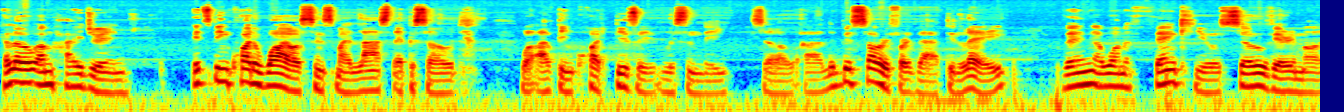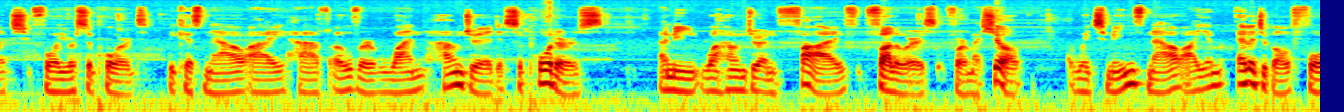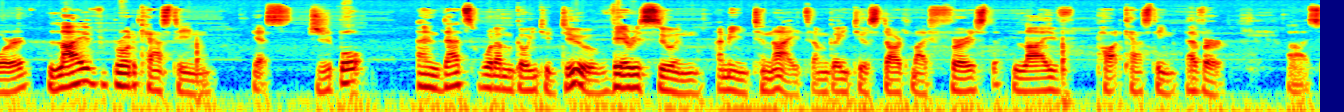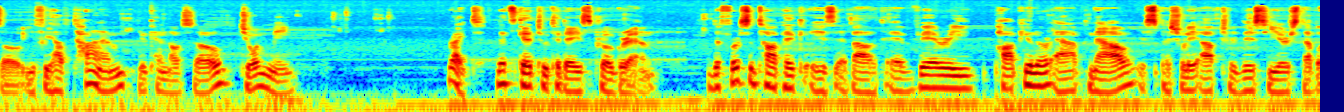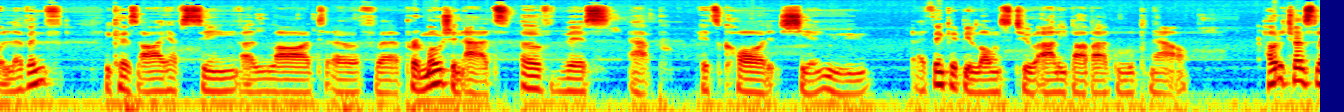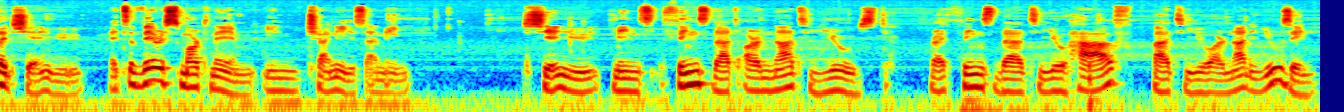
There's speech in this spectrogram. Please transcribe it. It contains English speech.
Hello, I'm Hydrin. It's been quite a while since my last episode. Well, I've been quite busy recently, so uh, a little bit sorry for that delay. Then I want to thank you so very much for your support because now I have over 100 supporters. I mean, 105 followers for my show, which means now I am eligible for live broadcasting. Yes, 直播. And that's what I'm going to do very soon. I mean, tonight, I'm going to start my first live podcasting ever. Uh, so if you have time, you can also join me. Right, let's get to today's program. The first topic is about a very popular app now, especially after this year's Double 11th, because I have seen a lot of uh, promotion ads of this app. It's called Xianyu. I think it belongs to Alibaba Group now. How to translate Xianyu? It's a very smart name in Chinese, I mean. Xianyu means things that are not used, right? Things that you have but you are not using.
